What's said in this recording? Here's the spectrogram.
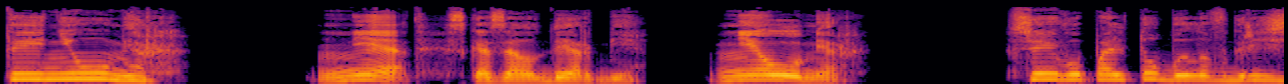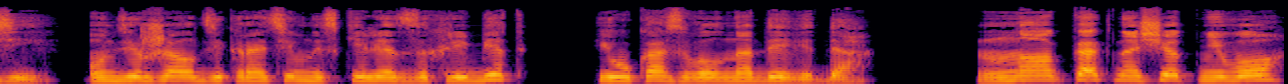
«Ты не умер?» «Нет», — сказал Дерби, — «не умер». Все его пальто было в грязи. Он держал декоративный скелет за хребет и указывал на Дэвида. «Но как насчет него?»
